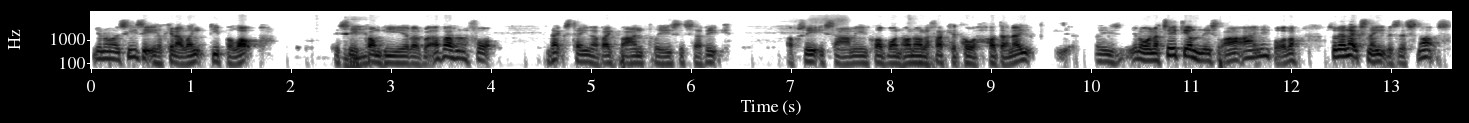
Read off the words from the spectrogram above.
You know, it's easy to kind of link people up to say, mm-hmm. come here or whatever. And I thought, next time a big band plays the Civic, I'll say to Sammy in Club 100 if I could have a night. And he's, you know, and I say to him, and he's like, I ain't bother. So the next night was the Snuts.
